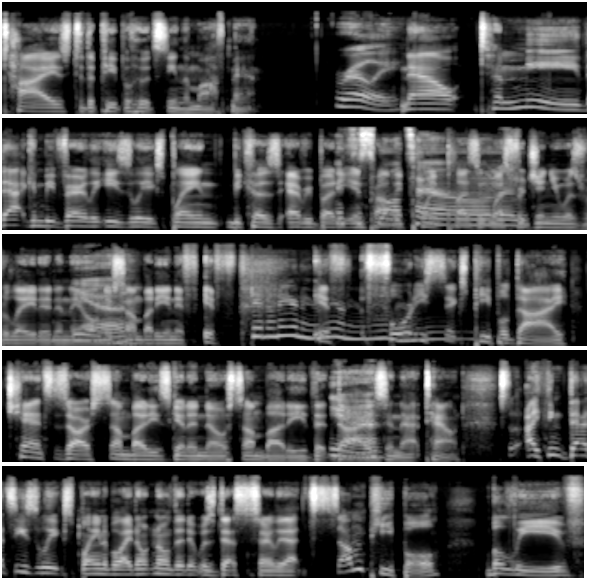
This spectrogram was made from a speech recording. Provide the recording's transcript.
ties to the people who had seen the Mothman. Really? Now, to me, that can be fairly easily explained because everybody It's a in probably small Point Pleasant, town West and- Virginia, was related, and they all knew somebody. And if if if forty six people die, chances are somebody's going to know somebody that Yeah. dies in that town. So I think that's easily explainable. I don't know that it was necessarily that. Some people believe,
